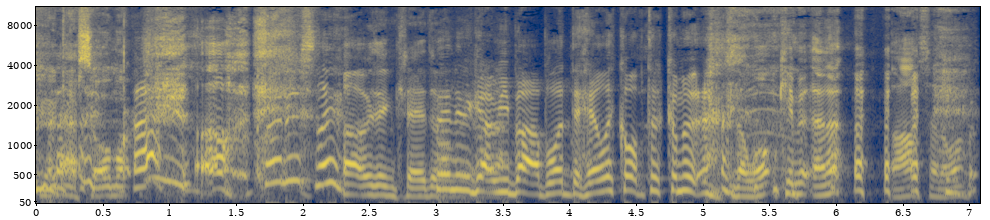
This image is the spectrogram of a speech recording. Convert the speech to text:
you had so much. Oh, honestly. That was incredible. Then we got a wee bit of blood. The helicopter come out. the lot came out in it. Arsenal.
